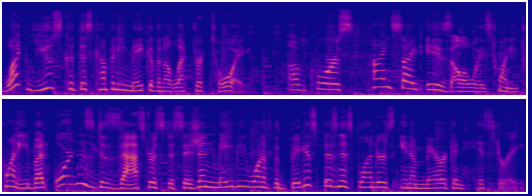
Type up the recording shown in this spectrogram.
what use could this company make of an electric toy? Of course, hindsight is always 2020, but Orton's disastrous decision may be one of the biggest business blunders in American history.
